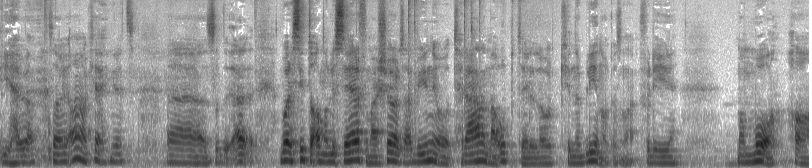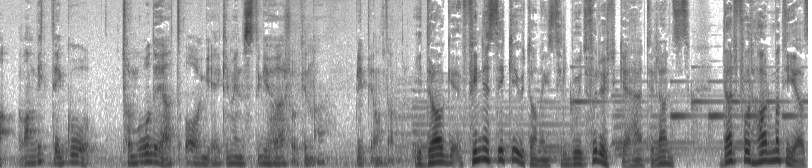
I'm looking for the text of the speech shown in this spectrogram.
I hodet. Så ja, OK, greit. Eh, så jeg bare sitter og analyserer for meg sjøl, så jeg begynner jo å trene meg opp til å kunne bli noe sånt. Fordi man må ha vanvittig god tålmodighet og ikke minst gehør for å kunne bli pianist. I dag finnes det ikke utdanningstilbud for yrket her til lands. Derfor har Mathias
